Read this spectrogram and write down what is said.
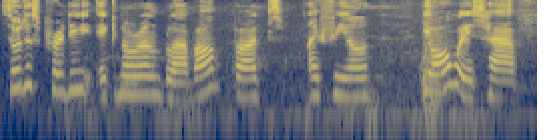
So it is pretty ignorant blabber, but I feel you always have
